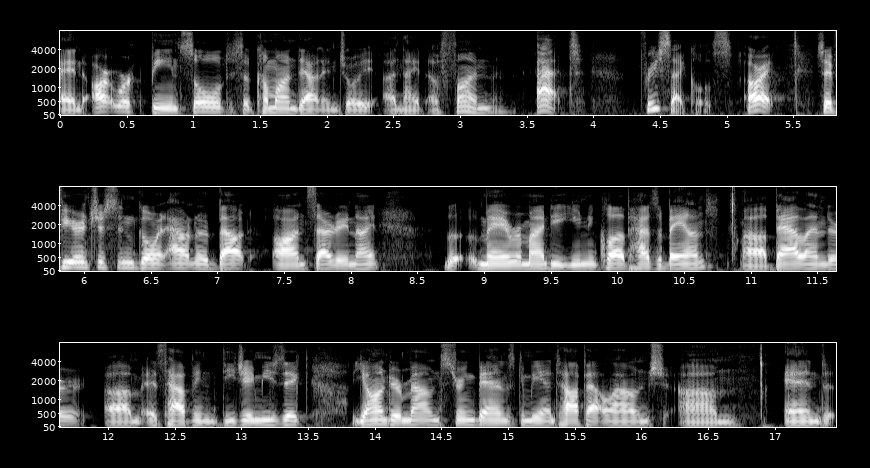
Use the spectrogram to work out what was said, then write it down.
and artwork being sold. So come on down and enjoy a night of fun at Free Cycles. All right. So if you're interested in going out and about on Saturday night, May I remind you, Union Club has a band. Uh, Badlander um, is having DJ music. Yonder Mountain String Band is going to be on Top Hat Lounge. Um, and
